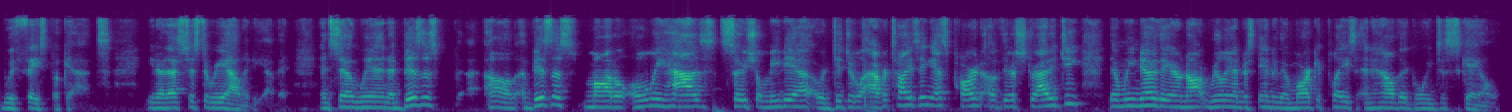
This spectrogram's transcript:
with facebook ads. You know that's just the reality of it. And so when a business um, a business model only has social media or digital advertising as part of their strategy, then we know they are not really understanding their marketplace and how they're going to scale.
